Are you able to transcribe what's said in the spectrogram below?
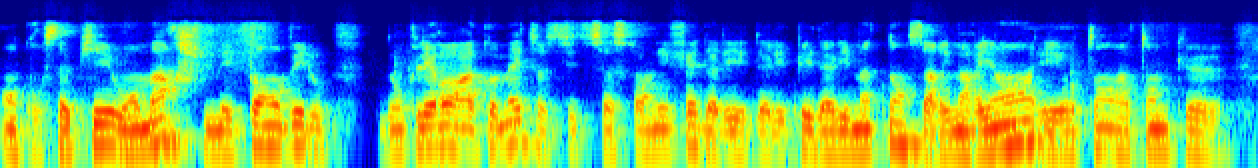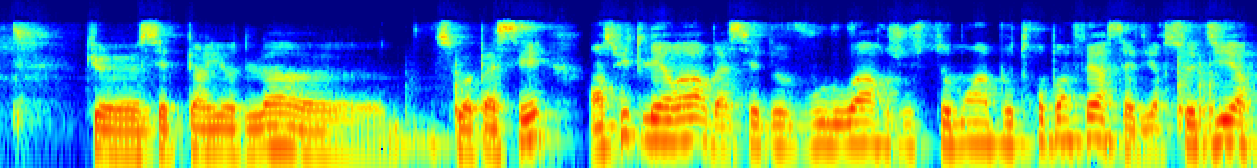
en course à pied ou en marche, mais pas en vélo. Donc l'erreur à commettre, ça serait en effet d'aller d'aller pédaler maintenant. Ça rime à rien et autant attendre que que cette période-là euh, soit passée. Ensuite, l'erreur, bah, c'est de vouloir justement un peu trop en faire, c'est-à-dire se dire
